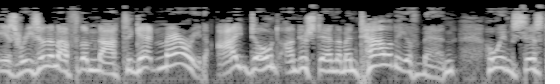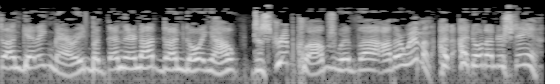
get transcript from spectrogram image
is reason enough for them not to get married. I don't understand the mentality of men who insist on getting married, but then they're not done going out to strip clubs with uh, other women. I, I don't understand.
